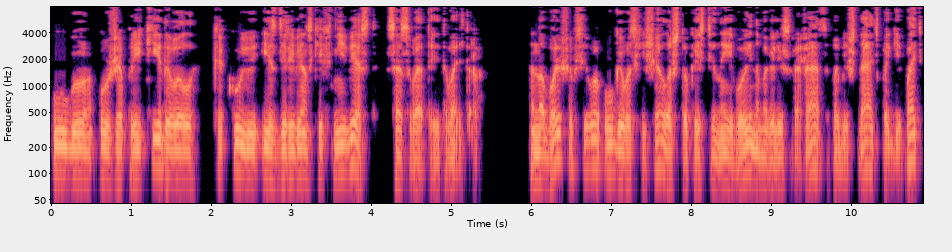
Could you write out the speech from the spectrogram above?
Уго уже прикидывал, какую из деревенских невест сосватает Вальтеру. Но больше всего Уго восхищало, что костяные воины могли сражаться, побеждать, погибать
